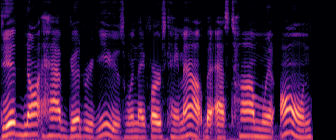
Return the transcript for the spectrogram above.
did not have good reviews when they first came out, but as time went on,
